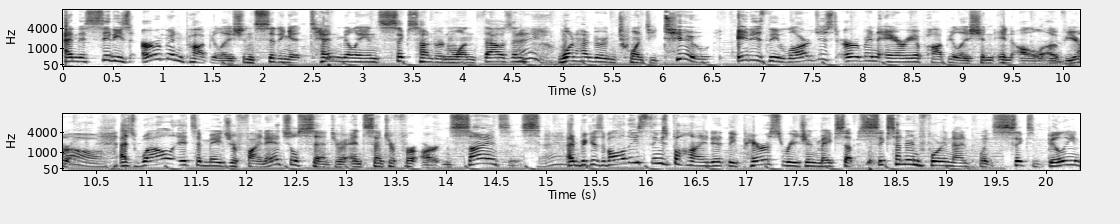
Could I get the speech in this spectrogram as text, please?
and the city's urban population sitting at 10,601,122, it is the largest urban area population in all of Europe. Wow. As well, it's a major financial center and center for art and sciences. And because of all these things behind it, the Paris region makes up $649.6 billion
